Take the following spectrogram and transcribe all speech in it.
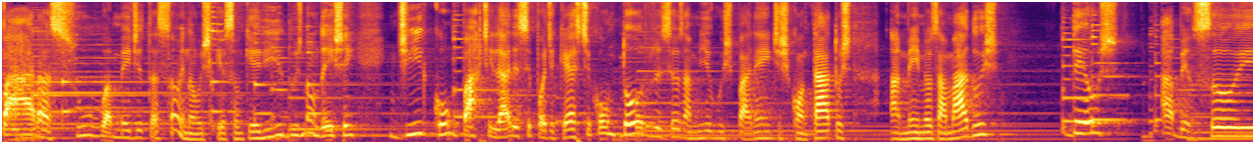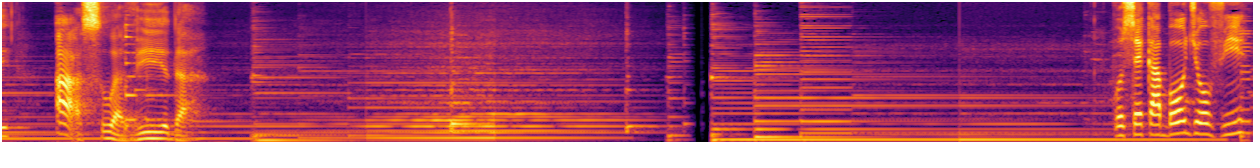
para a sua meditação. E não esqueçam, queridos, não deixem de compartilhar esse podcast com todos os seus amigos, parentes, contatos. Amém, meus amados? Deus abençoe a sua vida. Você acabou de ouvir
